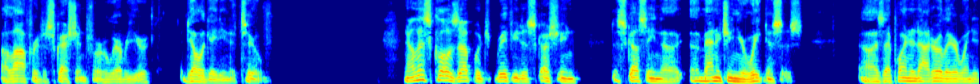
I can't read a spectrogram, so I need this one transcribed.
allow for discretion for whoever you're delegating it to. Now let's close up with briefly discussing discussing uh, managing your weaknesses. Uh, as I pointed out earlier, when you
